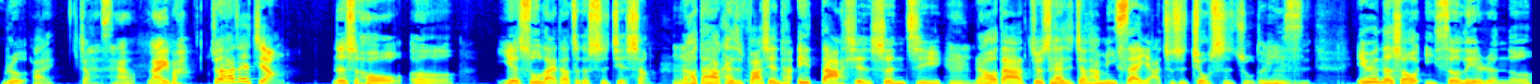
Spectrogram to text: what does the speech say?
热爱，这样子。好，来吧。就他在讲那时候，呃。耶稣来到这个世界上，嗯、然后大家开始发现他，诶，大显神机，嗯、然后大家就是开始叫他弥赛亚，就是救世主的意思。嗯、因为那时候以色列人呢，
